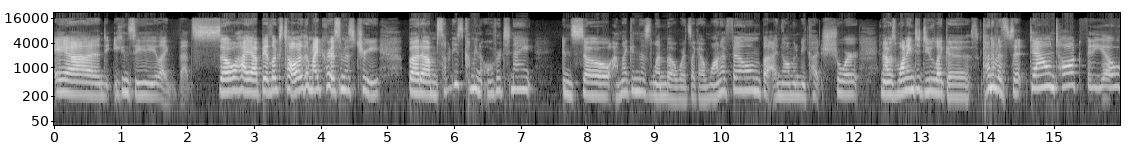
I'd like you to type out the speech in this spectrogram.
and you can see like that's so high up. It looks taller than my Christmas tree, but um, somebody's coming over tonight and so I'm like in this limbo where it's like I want to film, but I know I'm going to be cut short. And I was wanting to do like a kind of a sit down talk video.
